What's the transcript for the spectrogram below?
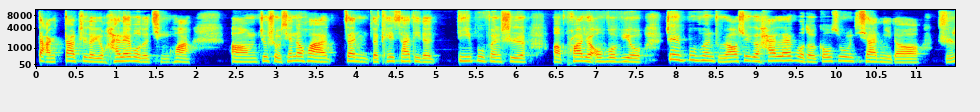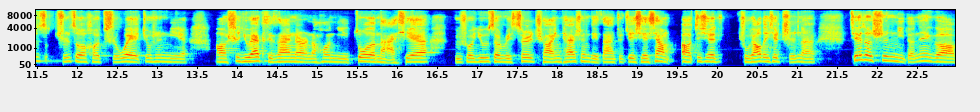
大大致的用 high level 的情况。嗯，就首先的话，在你的 case study 的第一部分是呃 project overview 这部分主要是一个 high level 的 go through 一下你的职责职责和职位，就是你啊是 UX designer，然后你做了哪些，比如说 user research 啊，intention design 就这些项目呃这些主要的一些职能。接着是你的那个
